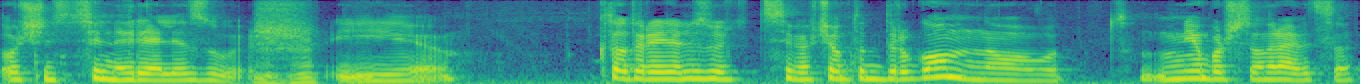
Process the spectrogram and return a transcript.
очень сильно реализуешь. И кто-то реализует себя в чем-то другом, но вот мне больше всего нравится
